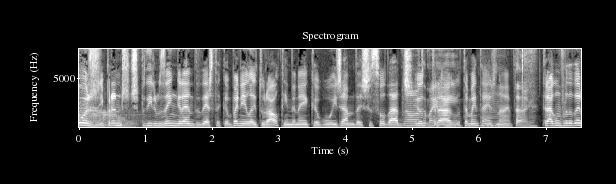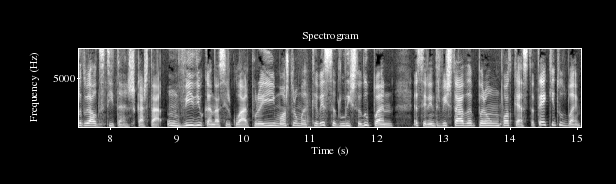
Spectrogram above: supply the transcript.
Hoje, e para nos despedirmos em grande desta campanha eleitoral, que ainda nem acabou e já me deixa saudades, Não, eu também trago, também tens, não é? Hum, tenho. Trago um verdadeiro duelo de titãs. Cá está. Um vídeo que anda a circular por aí mostra uma cabeça de lista do PAN a ser entrevistada para um podcast. Até aqui tudo bem.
